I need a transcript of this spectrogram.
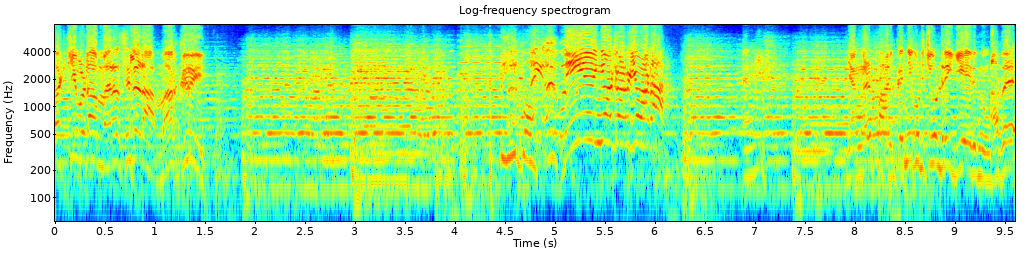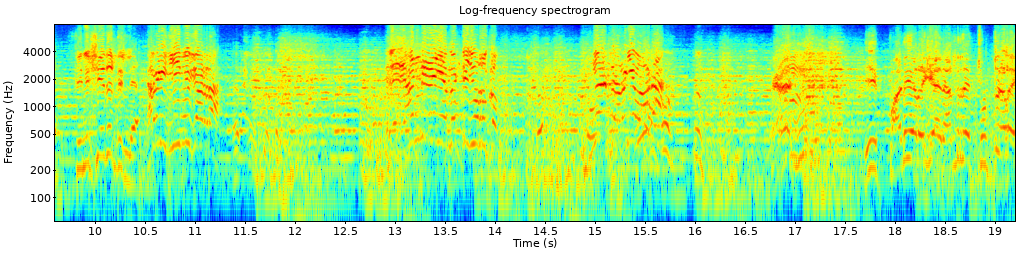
ഇറക്കി വിടാ മനസ്സിലടാ മാക്രി നീ ഇങ്ങോട്ട് ഇറക്കി വാടാ. ഞങ്ങൾ പാൽക്കഞ്ഞി കുടിച്ചുകൊണ്ടിരിക്കുകയായിരുന്നു. അതെ ഫിനിഷ് ചെയ്തിട്ടില്ല. ഇറങ്ങി ജീവിക്കാറാ രണ്ടിനെ വെട്ടി ചുരുക്കും. ഇങ്ങോട്ട് ഇറങ്ങി വാടാ. ഈ പടി ഇറങ്ങിയ രണ്ടിലെ ചുട്ടുകളെ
